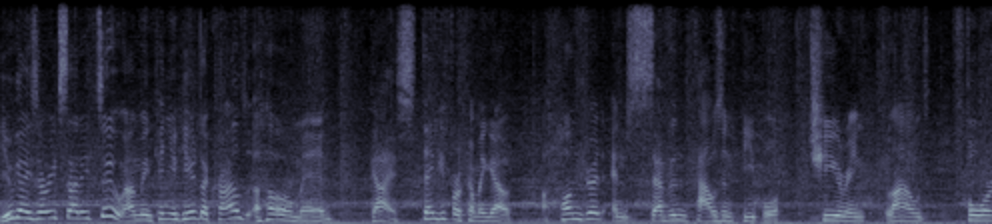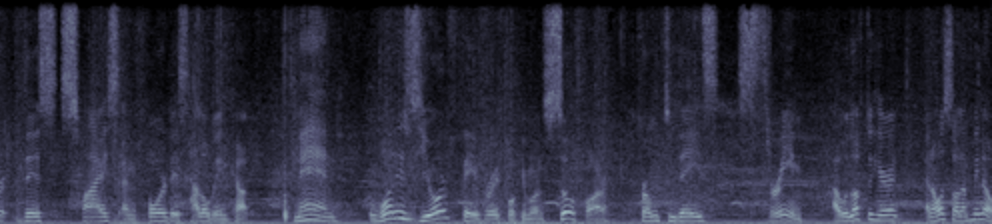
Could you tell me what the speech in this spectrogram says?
you guys are excited too. I mean, can you hear the crowd? Oh man. Guys, thank you for coming out. 107,000 people cheering loud for this spice and for this Halloween cup. Man, what is your favorite Pokemon so far from today's stream? I would love to hear it. And also let me know,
